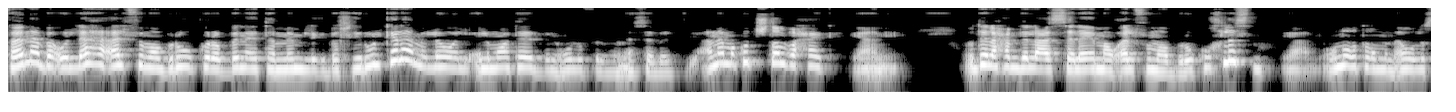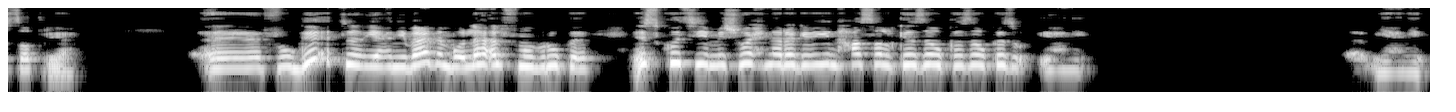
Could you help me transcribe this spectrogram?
فأنا بقول لها ألف مبروك وربنا يتمم لك بخير والكلام اللي هو المعتاد بنقوله في المناسبات دي. أنا ما كنتش طالبة حاجة يعني. قلت لها الحمد لله على السلامة وألف مبروك وخلصنا يعني ونقطة من أول السطر يعني. فوجئت يعني بعد ما بقول لها ألف مبروك اسكتي مش وإحنا راجعين حصل كذا وكذا وكذا. يعني يعني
